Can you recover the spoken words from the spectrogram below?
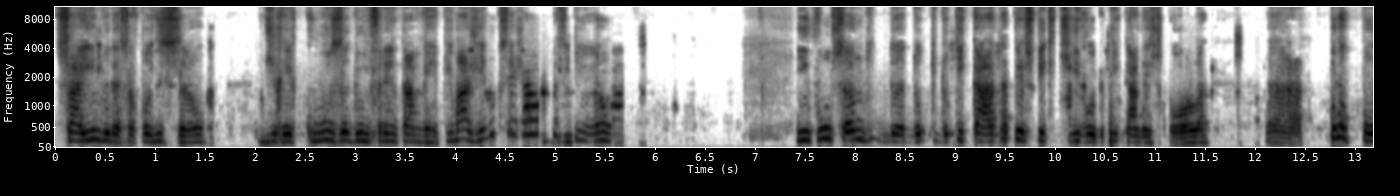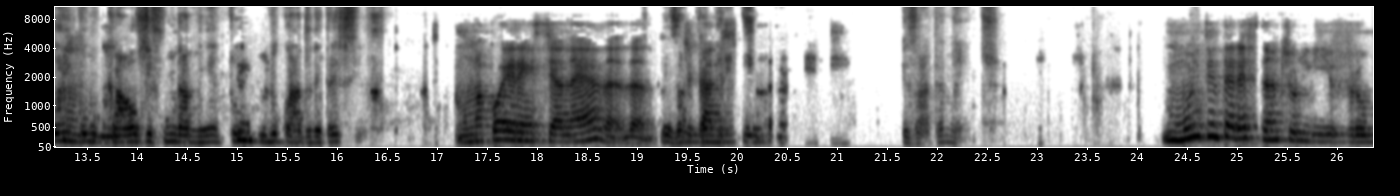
saindo dessa posição de recusa do enfrentamento. Imagino que seja algo assim, não. Em função do, do, do que cada perspectiva ou do que cada escola ah, propõe como causa e fundamento do quadro depressivo. Uma coerência, né? Da, de cada escuta. Exatamente. Muito interessante o livro.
